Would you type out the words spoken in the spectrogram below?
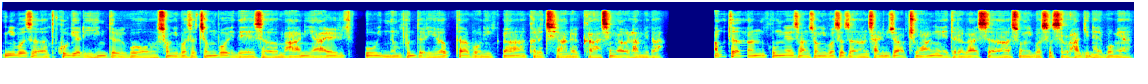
송이버섯 구별이 힘들고 송이버섯 정보에 대해서 많이 알고 있는 분들이 없다 보니까 그렇지 않을까 생각을 합니다. 아무튼 국내산 송이버섯은 산림조합 중앙에 들어가서 송이버섯을 확인해 보면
